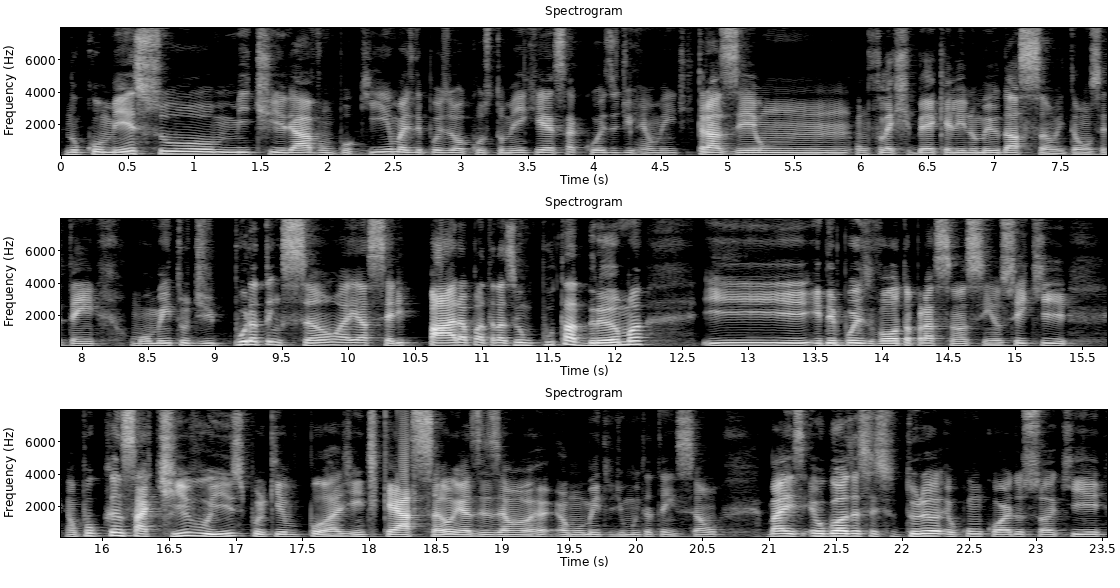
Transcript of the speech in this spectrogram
no começo me tirava um pouquinho, mas depois eu acostumei, que é essa coisa de realmente trazer um, um flashback ali no meio da ação. Então você tem um momento de pura tensão, aí a série para pra trazer um puta drama e, e depois volta pra ação, assim. Eu sei que é um pouco cansativo isso, porque, pô, a gente quer ação e às vezes é um, é um momento de muita tensão. Mas eu gosto dessa estrutura, eu concordo, só que,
